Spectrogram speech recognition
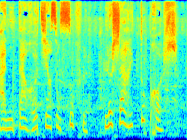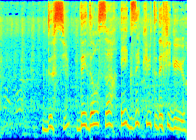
Anita retient son souffle. Le char est tout proche. Dessus, des danseurs exécutent des figures.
